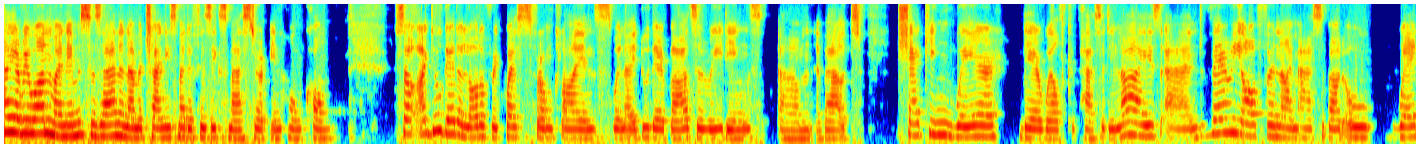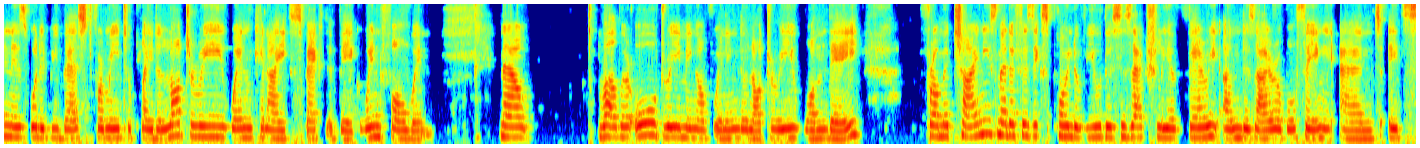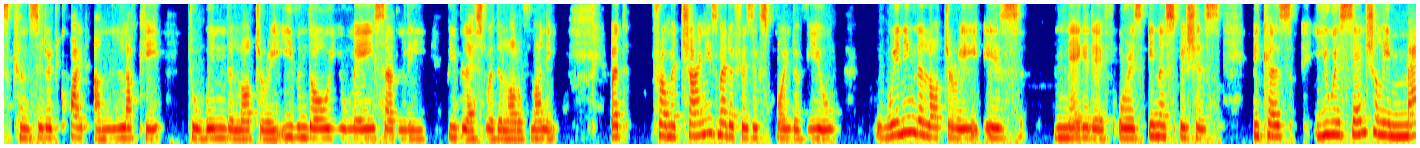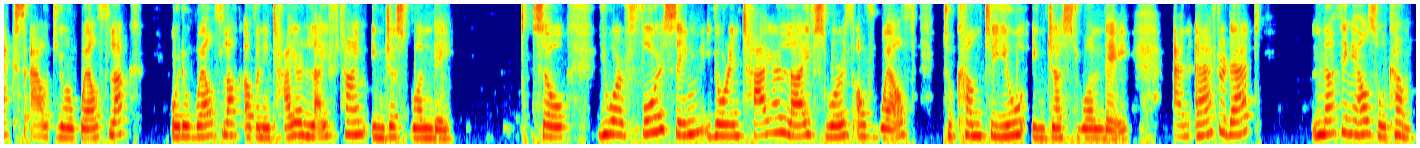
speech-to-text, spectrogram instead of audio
Hi everyone, my name is Suzanne and I'm a Chinese metaphysics master in Hong Kong. So I do get a lot of requests from clients when I do their Bazi readings um, about checking where their wealth capacity lies. And very often I'm asked about, oh, when is would it be best for me to play the lottery? When can I expect a big windfall win? Now, while we're all dreaming of winning the lottery one day, from a Chinese metaphysics point of view, this is actually a very undesirable thing, and it's considered quite unlucky to win the lottery, even though you may suddenly be blessed with a lot of money. But from a Chinese metaphysics point of view, winning the lottery is negative or is inauspicious because you essentially max out your wealth luck or the wealth luck of an entire lifetime in just one day. So you are forcing your entire life's worth of wealth to come to you in just one day. And after that, nothing else will come.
